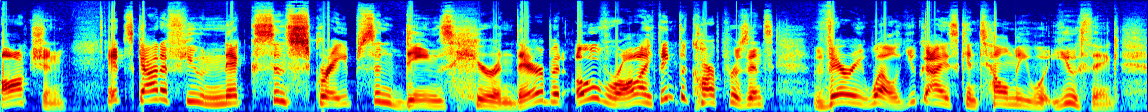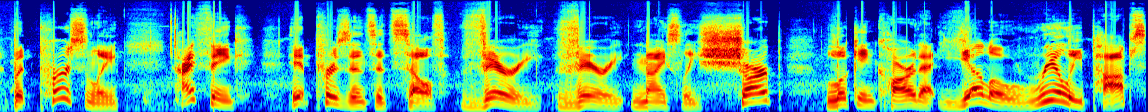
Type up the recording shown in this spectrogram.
auction. It's got a few nicks and scrapes and dings here and there, but overall, I think the car presents very well. You guys can tell me what you think, but personally, I think it presents itself very, very nicely. Sharp looking car. That yellow really pops.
